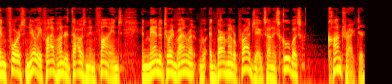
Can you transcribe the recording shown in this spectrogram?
enforced nearly 500,000 in fines and mandatory environment, environmental projects on a school bus contractor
